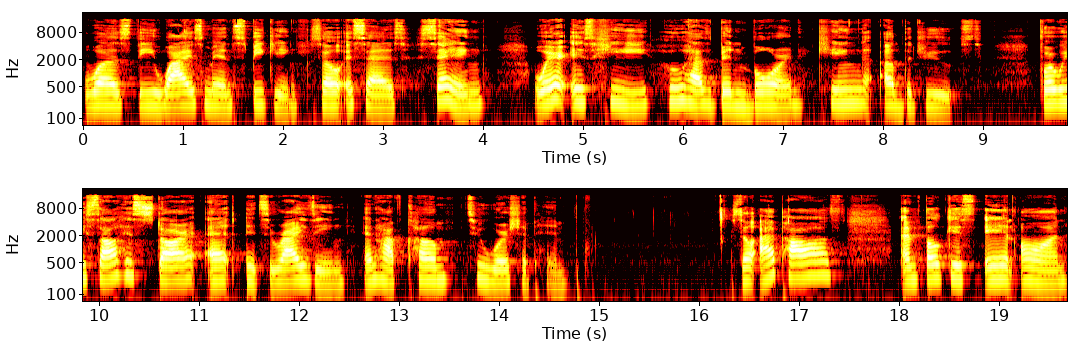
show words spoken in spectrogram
was the wise men speaking. So it says, saying, Where is he who has been born King of the Jews? For we saw his star at its rising and have come to worship him. So I paused and focus in on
